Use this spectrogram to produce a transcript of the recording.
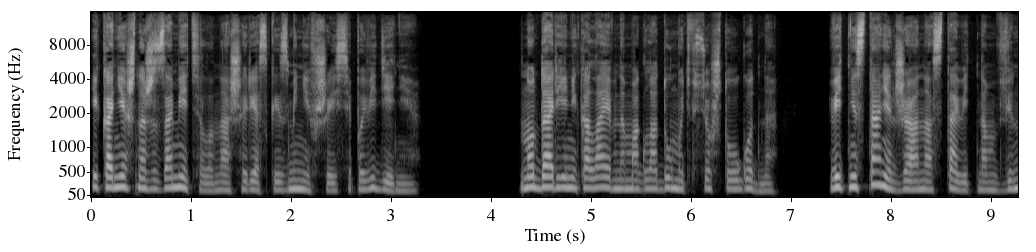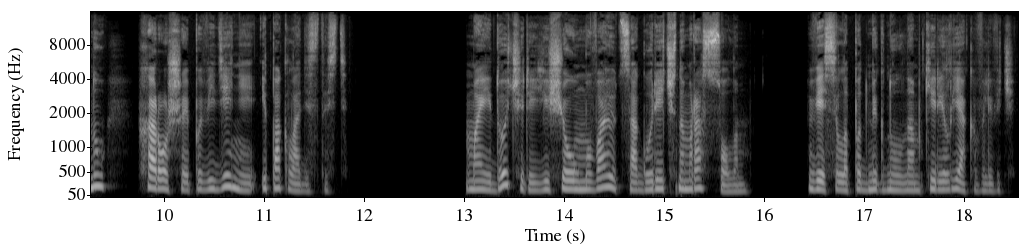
и, конечно же, заметила наше резко изменившееся поведение. Но Дарья Николаевна могла думать все, что угодно, ведь не станет же она ставить нам в вину хорошее поведение и покладистость. Мои дочери еще умываются огуречным рассолом. Весело подмигнул нам Кирилл Яковлевич,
